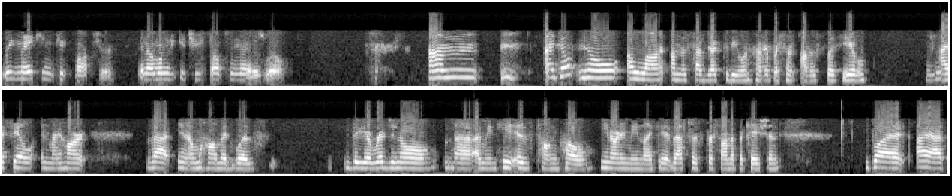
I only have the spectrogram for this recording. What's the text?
remaking Kickboxer, and I wanted to get your thoughts on that as well. Um, I don't know a lot on the subject, to be 100% honest with you. Mm-hmm. I feel in my heart that, you know, Muhammad was the original, the, I mean, he is Tong Po. You know what I mean? Like, it, that's his personification. But I, at,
